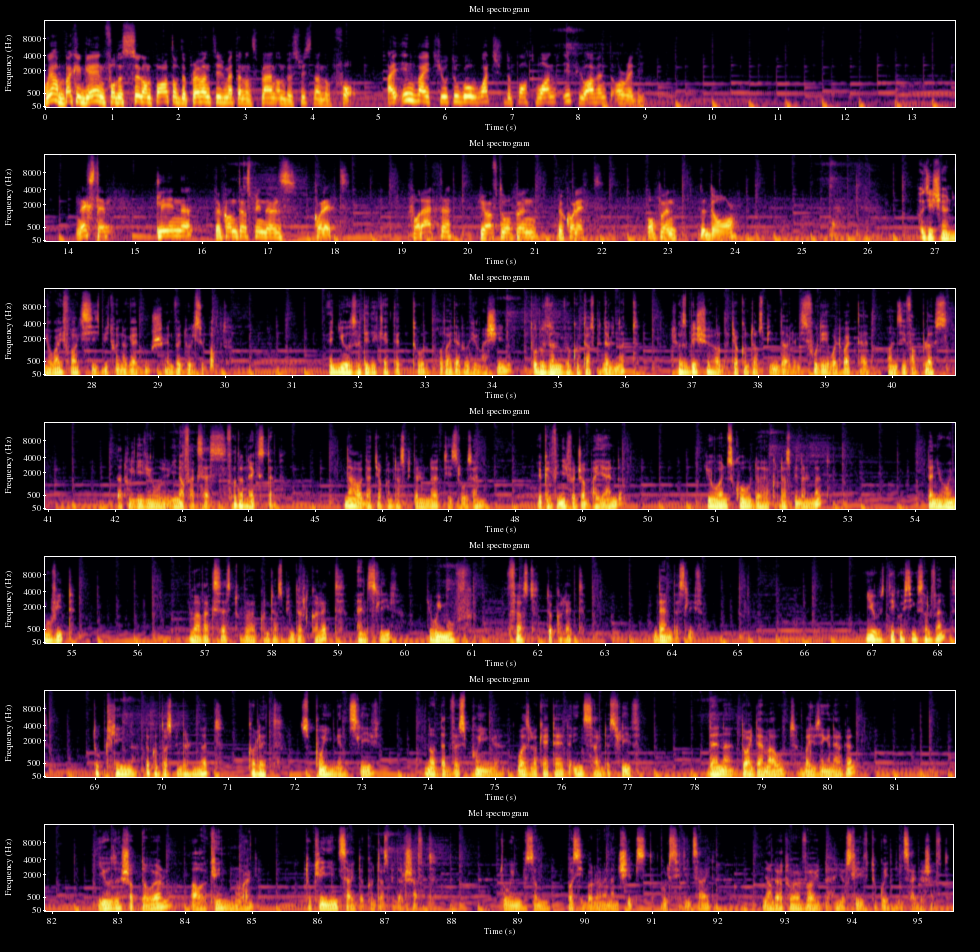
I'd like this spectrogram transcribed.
We are back again for the second part of the preventive maintenance plan on the SwissNano 4. I invite you to go watch the part 1 if you haven't already. Next step, clean the counter spindles collet. For that, you have to open the collet, open the door. Position your Y4 axis between the guide bush and the dual support. And use the dedicated tool provided with your machine to loosen the counter spindle nut. Just be sure that your counter spindle is fully wetted on the 4 Plus. That will give you enough access for the next step. Now that your counter spindle nut is loosened, you can finish the job by hand. You unscrew the counter spindle nut, then you remove it. You have access to the counter spindle collet and sleeve. You remove first the collet, then the sleeve. Use degreasing solvent to clean the counter spindle nut, collet, spring and sleeve. Note that the spring was located inside the sleeve. Then uh, dry them out by using an air gun. Use a shop towel or a clean rag to clean inside the counter spindle shaft to remove some possible remnant chips that could sit inside in order to avoid your sleeve to grip inside the shaft.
